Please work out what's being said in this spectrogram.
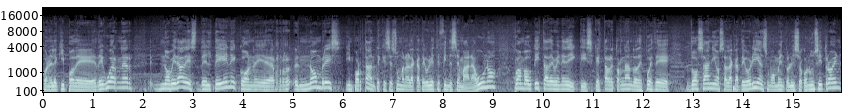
con el equipo de, de Werner novedades del TN con eh, nombres importantes que se suman a la categoría este fin de semana. Uno, Juan Bautista de Benedictis, que está retornando después de dos años a la categoría. En su momento lo hizo con un Citroën,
